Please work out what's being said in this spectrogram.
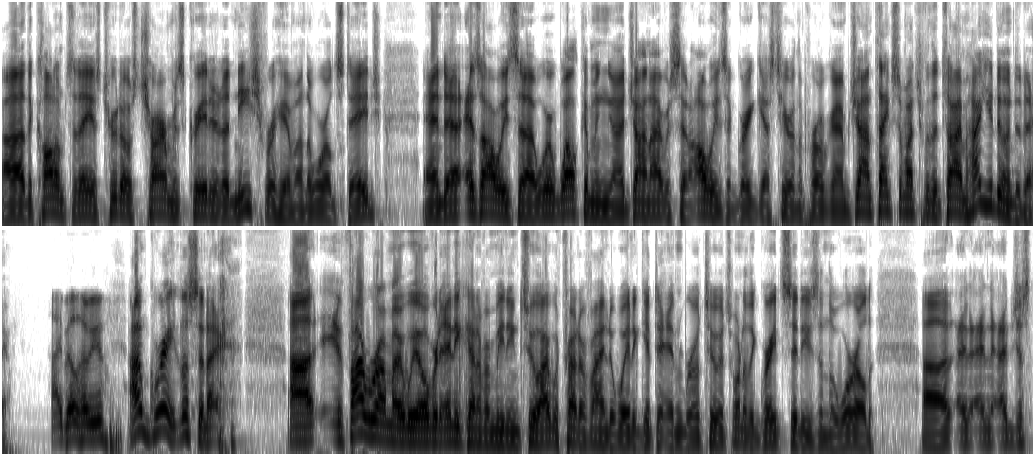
Uh, the column today is Trudeau's charm has created a niche for him on the world stage. And as always, we're welcoming John Ivison, always a great guest here on the program. John, thanks so much for the time. How are you doing today? Hi, Bill. How are you? I'm great. Listen, I. Uh, if I were on my way over to any kind of a meeting too, I would try to find a way to get to Edinburgh too. It's one of the great cities in the world. Uh, and, and I just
